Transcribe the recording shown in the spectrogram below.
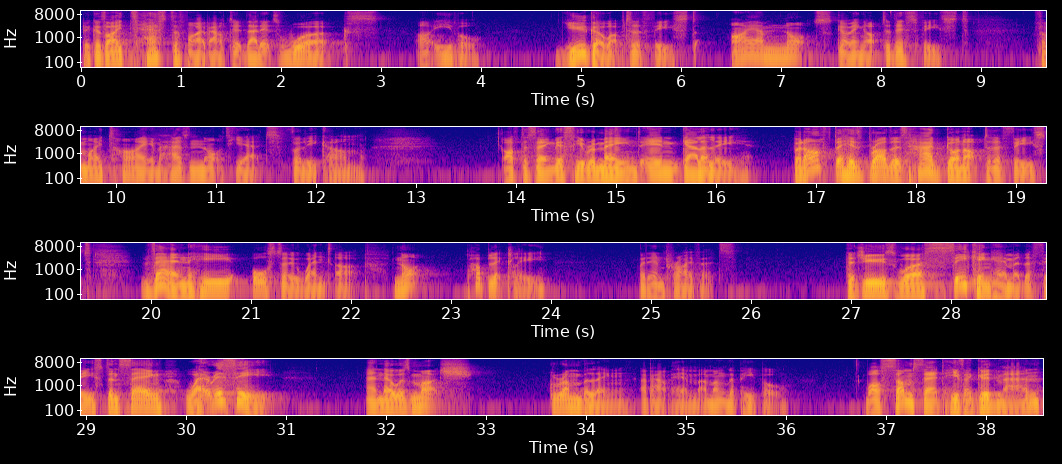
because I testify about it that its works are evil. You go up to the feast. I am not going up to this feast, for my time has not yet fully come. After saying this, he remained in Galilee. But after his brothers had gone up to the feast, then he also went up, not publicly, but in private. The Jews were seeking him at the feast and saying, Where is he? And there was much grumbling about him among the people. While some said, He's a good man,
